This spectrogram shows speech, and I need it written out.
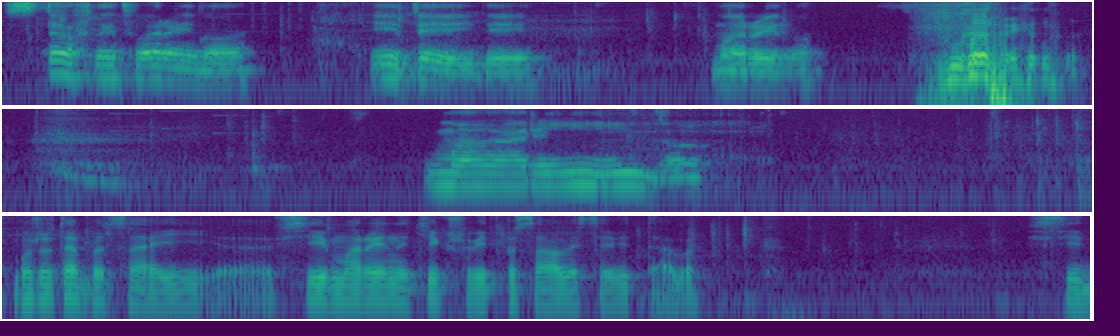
Стохни тварино. І ти йди. Марино. Марина. Маріно. Може в тебе цей. е, Всі Марини тільки що відписалися від тебе. Всі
